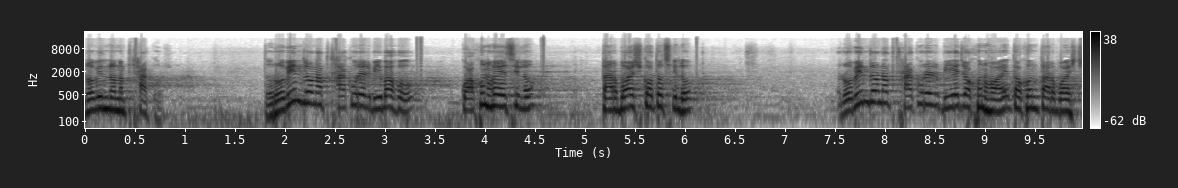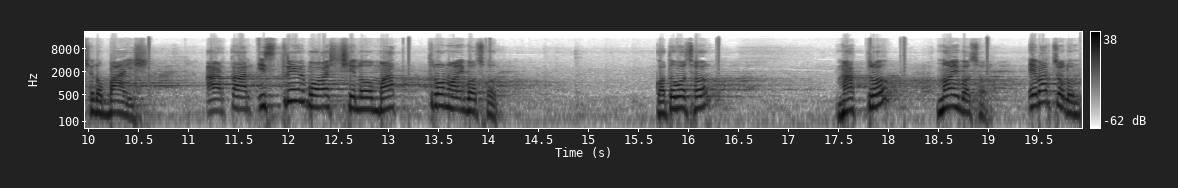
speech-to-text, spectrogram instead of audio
রবীন্দ্রনাথ ঠাকুর। তো রবীন্দ্রনাথ ঠাকুরের বিবাহ কখন হয়েছিল? তার বয়স কত ছিল? রবীন্দ্রনাথ ঠাকুরের বিয়ে যখন হয়, তখন তার বয়স ছিল বাইশ। আর তার স্ত্রীর বয়স ছিল মাত্র নয় বছর। কত বছর? মাত্র নয় বছর। এবার চলুন।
